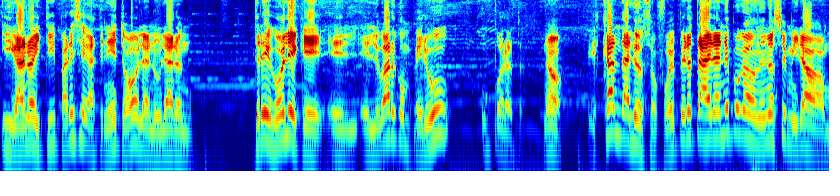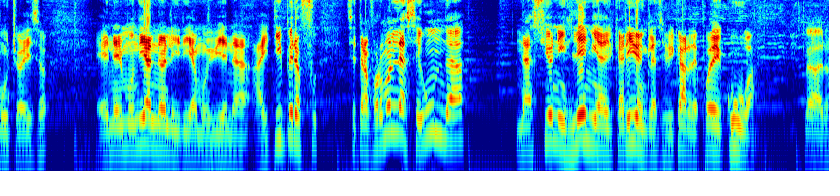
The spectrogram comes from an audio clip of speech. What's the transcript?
Y ganó Haití. Parece que a Tobago le anularon tres goles que el, el bar con Perú, un poroto. No, escandaloso fue, pero ta, era en época donde no se miraba mucho eso. En el Mundial no le iría muy bien a Haití, pero se transformó en la segunda nación isleña del Caribe en clasificar después de Cuba. claro.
